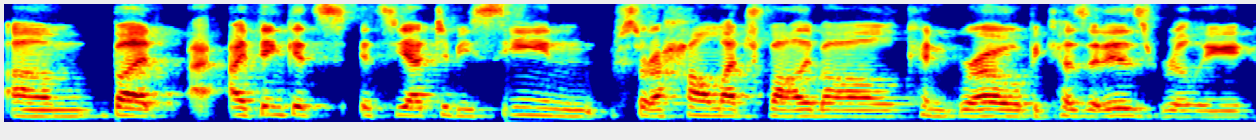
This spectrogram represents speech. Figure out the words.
Um, but I, I, think it's it's yet to be seen sort of how much volleyball can grow because it is really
